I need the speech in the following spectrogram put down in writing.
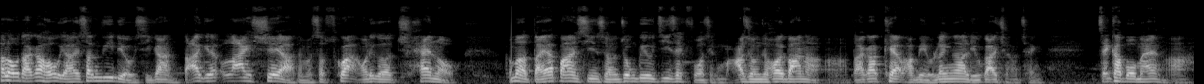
Hello，大家好，又係新 video 時間，大家記得 like、share 同埋 subscribe 我呢個 channel。咁啊，第一班線上鐘錶知識課程馬上就開班啦！啊，大家 cap 下面 link 啦，了解詳情，即刻報名啊！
